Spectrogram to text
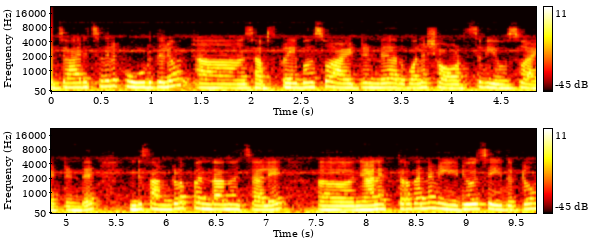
വിചാരിച്ചതിൽ കൂടുതലും സബ്സ്ക്രൈബേഴ്സും ആയിട്ടുണ്ട് അതുപോലെ ഷോർട്സ് വ്യൂസും ആയിട്ടുണ്ട്. എന്റെ സങ്കടം എന്താണെന്ന് വെച്ചാൽ ഞാൻ എത്ര തന്നെ വീഡിയോ ചെയ്തിട്ടും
